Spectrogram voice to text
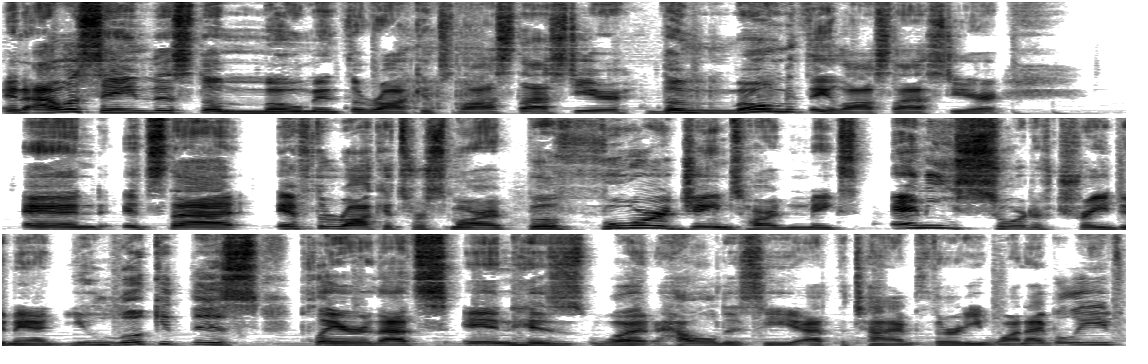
and I was saying this the moment the Rockets lost last year. The moment they lost last year, and it's that if the Rockets were smart before James Harden makes any sort of trade demand, you look at this player that's in his what? How old is he at the time? 31, I believe.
